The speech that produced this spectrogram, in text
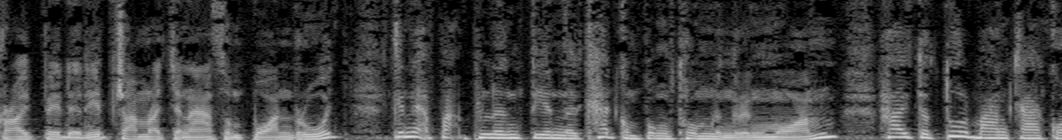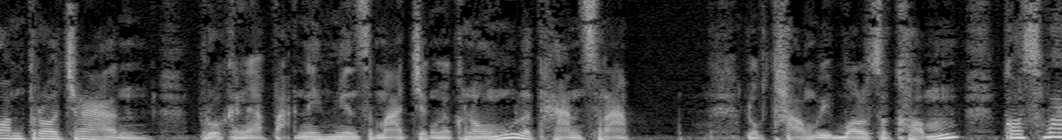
ក្រោយពេលដែលរៀបចំរចនាសម្ព័ន្ធរួចគណៈបកភ្លើងទៀននៅខេត្តកំពង់ធំនឹងរឹងមាំហើយទទួលបានការគាំទ្រច្រើនព្រោះគណៈបកនេះមានសមាជិកនៅក្នុងមូលដ្ឋានស្រាប់ លោកថោងវិបុលសុខុមក៏ស្វា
